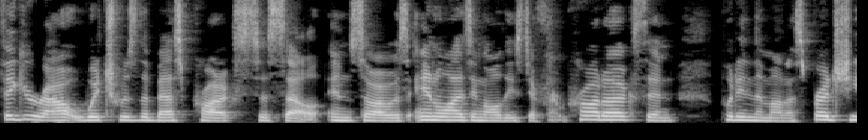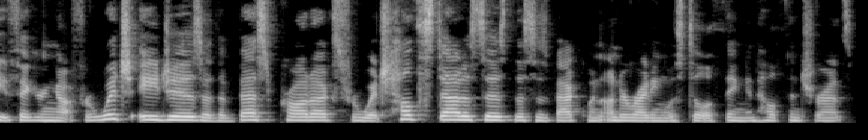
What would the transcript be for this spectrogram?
figure out which was the best products to sell. And so I was analyzing all these different products and putting them on a spreadsheet, figuring out for which ages are the best products, for which health statuses. This is back when underwriting was still a thing in health insurance.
